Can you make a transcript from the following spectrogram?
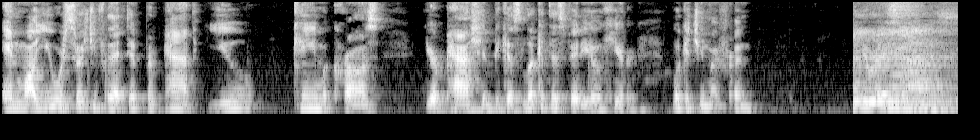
And while you were searching for that different path you came across your passion. Because look at this video here. Look at you my friend. Are you ready guys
